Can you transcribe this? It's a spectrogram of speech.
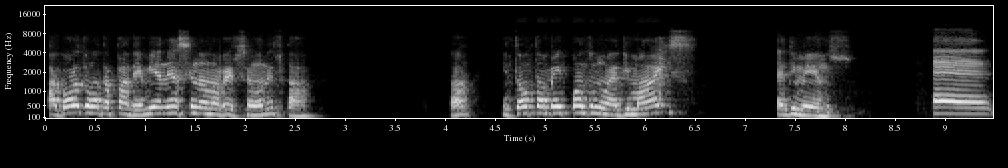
Agora, durante a pandemia, nem assinando uma vez por semana ele está. Tá? Então, também, quando não é de mais, é de menos. É,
